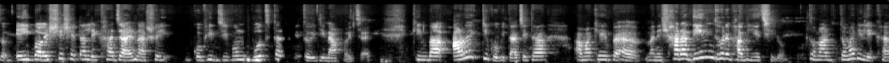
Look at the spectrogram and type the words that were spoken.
তো এই বয়সে সেটা লেখা যায় না। সেই গভীর জীবন বোধটা যদি তৈরি না হয়ে যায়। কিংবা আরও একটি কবিতা যেটা আমাকে মানে সারা দিন ধরে ভাবিয়েছিল। তোমার তোমারই লেখা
